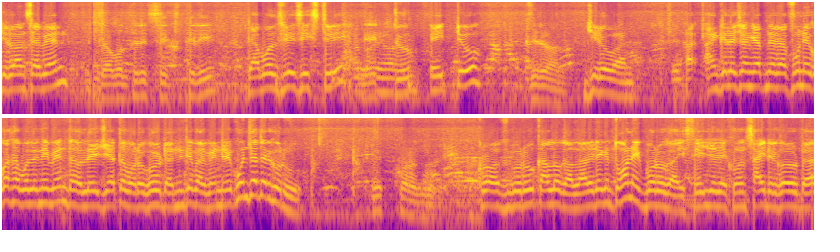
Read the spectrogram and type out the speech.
zero one seven. Double three six three double three six three eight two eight two zero one. Zero one. আঙ্কেলের সঙ্গে আপনারা ফোনে কথা বলে নেবেন তাহলে এই যে এত বড় গরুটা নিতে পারবেন। এটা কোন জাতের গরু? ক্রস গরু। কালো কালার। এটা কিন্তু অনেক বড় গাইস এই যে দেখুন সাইডের গরুটা।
